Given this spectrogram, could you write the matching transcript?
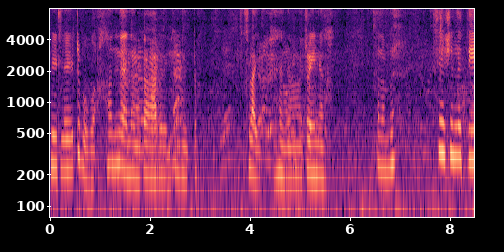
വീട്ടിലേക്ക് പോവുക അന്ന് തന്നെ നമുക്ക് ആറരയ്ക്കാണ് കിട്ടും ഫ്ലൈറ്റ് എന്നാ ട്രെയിന് അപ്പം നമ്മൾ സ്റ്റേഷനിലെത്തി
